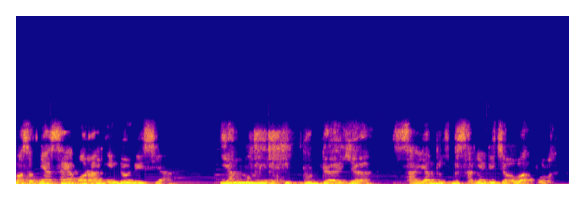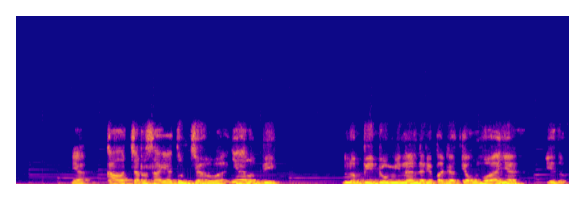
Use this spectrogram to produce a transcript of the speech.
Maksudnya saya orang Indonesia yang memiliki budaya saya besarnya di Jawa pula. Ya culture saya tuh Jawanya lebih lebih dominan daripada Tionghoanya gitu.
